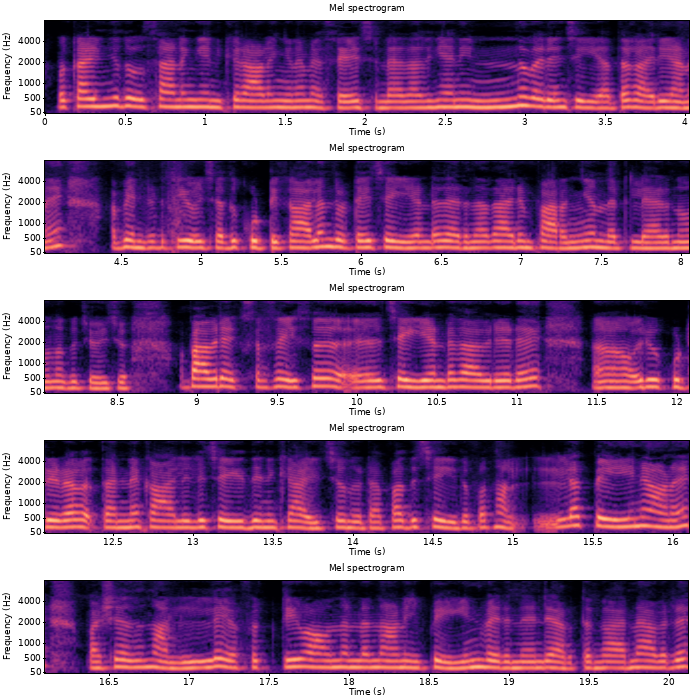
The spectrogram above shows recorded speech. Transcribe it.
അപ്പോൾ കഴിഞ്ഞ ദിവസമാണെങ്കിൽ എനിക്കൊരാളിങ്ങനെ മെസ്സേജ് അയച്ചിട്ടുണ്ടായിരുന്നു. അത് ഞാൻ ഇന്ന് വരെയും ചെയ്യാത്ത കാര്യമാണ്. അപ്പോൾ എന്റെ അടുത്ത് ചോദിച്ചത് കുട്ടിക്കാലം തൊട്ടേ ചെയ്യേണ്ടതായിരുന്നു. അതാരും പറഞ്ഞു തന്നിട്ടില്ലായിരുന്നു? എന്നൊക്കെ ചോദിച്ചു. അപ്പോൾ അവർ എക്സർസൈസ് ചെയ്യേണ്ടത് അവരുടെ ഒരു കുട്ടിയുടെ തന്നെ കാലിൽ ചെയ്ത് എനിക്ക് അയച്ചു തന്നിട്ട്. അപ്പോൾ അത് ചെയ്തപ്പോൾ നല്ല പെയിനാണ് പക്ഷേ അത് നല്ല എഫക്റ്റീവ് ആവുന്നുണ്ടെന്നാണ് ഈ പെയിൻ വരുന്നതിന്റെ അർത്ഥം. കാരണം അവരുടെ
